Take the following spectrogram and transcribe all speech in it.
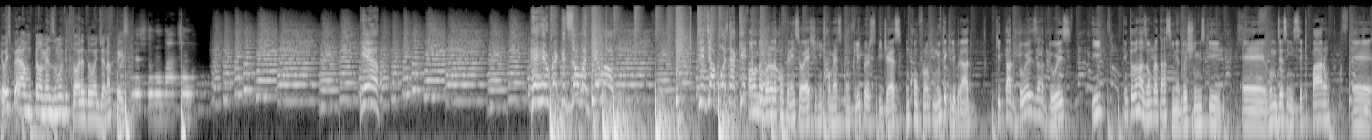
Eu esperava pelo menos uma vitória do Indiana Pacers. Hand hit records on my demo. Falando agora da Conferência Oeste, a gente começa com Clippers e Jazz, um confronto muito equilibrado, que tá 2 a 2 e tem toda razão pra estar assim, né? Dois times que, é, vamos dizer assim, se equiparam. É,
